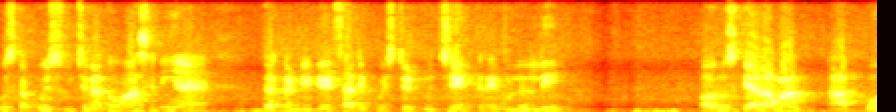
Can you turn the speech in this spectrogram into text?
उसका कोई सूचना तो वहाँ से नहीं आया है। The candidates are requested to check regularly और उसके अलावा आपको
